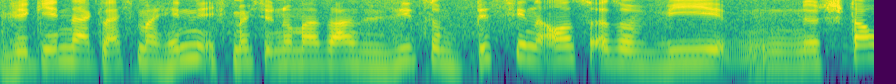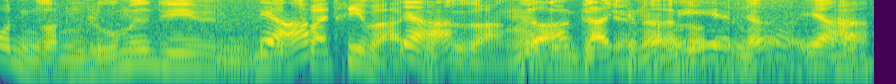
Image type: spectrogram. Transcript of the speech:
Wir gehen da gleich mal hin. Ich möchte nur mal sagen, sie sieht so ein bisschen aus also wie eine Staudensonnenblume, die nur zwei Triebe hat sozusagen. Ne? Ja, so gleiche bisschen, ne? Also, Familie, ne? ja. ja.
